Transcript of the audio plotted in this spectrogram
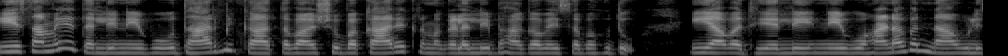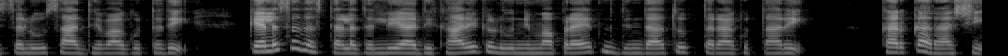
ಈ ಸಮಯದಲ್ಲಿ ನೀವು ಧಾರ್ಮಿಕ ಅಥವಾ ಶುಭ ಕಾರ್ಯಕ್ರಮಗಳಲ್ಲಿ ಭಾಗವಹಿಸಬಹುದು. ಈ ಅವಧಿಯಲ್ಲಿ ನೀವು ಹಣವನ್ನು ಉಳಿಸಲು ಸಾಧ್ಯವಾಗುತ್ತದೆ. ಕೆಲಸದ ಸ್ಥಳದಲ್ಲಿ ಅಧಿಕಾರಿಗಳು ನಿಮ್ಮ ಪ್ರಯತ್ನದಿಂದ ತೃಪ್ತರಾಗುತ್ತಾರೆ. ಕರ್ಕರಾಶಿ.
